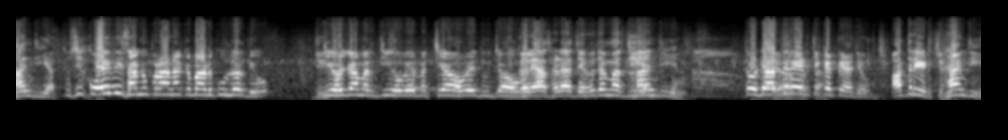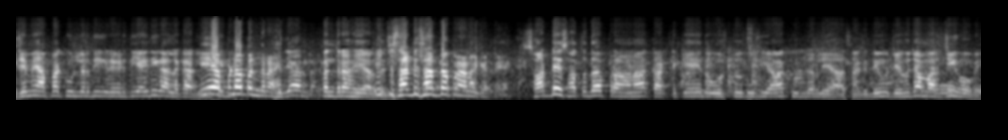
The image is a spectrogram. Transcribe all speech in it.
ਹਾਂਜੀ ਆ ਤੁਸੀਂ ਕੋਈ ਵੀ ਸਾਨੂੰ ਪੁਰਾਣਾ ਕਬਾੜ ਕੂਲਰ ਦਿਓ। ਜਿਹੋ ਜਿਹਾ ਮਰਜ਼ੀ ਹੋਵੇ ਮੱਚਿਆ ਹੋਵੇ ਦੂਜਾ ਹੋਵੇ। ਗਲਿਆ ਸੜਿਆ ਜਿਹੋ ਜਿਹਾ ਮਰਜ਼ੀ ਹੈ। ਹਾਂਜੀ ਹਾਂ। ਤੁਹਾਡਾ ਅੱਧ ਰੇਟ 'ਚ ਕੱਟਿਆ ਜਾਊ। ਅੱਧ ਰੇਟ 'ਚ? ਹਾਂਜੀ। ਜਿਵੇਂ ਆਪਾਂ ਕੂਲਰ ਦੀ ਰੇਟ ਦੀ ਇਹਦੀ ਗੱਲ ਕਰ ਲਈ ਇਹ ਆਪਣਾ 15000 ਦਾ। 15000 ਇਹ 'ਚ 7.5 ਦਾ ਪੁਰਾਣਾ ਕੱਟਿਆ ਗਿਆ ਸਾਢੇ ਸੱਤ ਦਾ ਪੁਰਾਣਾ ਕੱਟ ਕੇ ਦੋਸਤੋ ਤੁਸੀਂ ਆਹ ਕੂਲਰ ਲਿਆ ਸਕਦੇ ਹੋ ਜਿਹੋ ਜਿਹਾ ਮਰਜ਼ੀ ਹੋਵੇ।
